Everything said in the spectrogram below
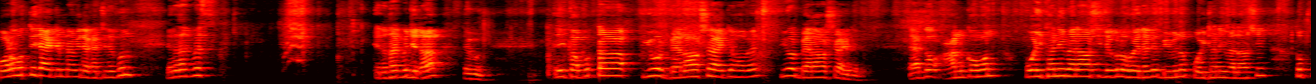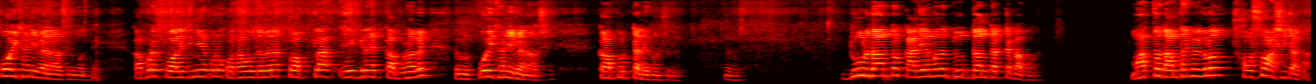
পরবর্তী যে আইটেমটা আমি দেখাচ্ছি, দেখুন, এটা থাকবে এটা থাকবে যেটা, দেখুন, এই কাপড়টা পিওর বেনারসের আইটেম হবে পিওর বেনারসের আইটেম একদম আনকমন পৈঠানি বেনারসি যেগুলো হয়ে থাকে, বিভিন্ন পৈঠানি বেনারসি। তো পৈঠানি বেনারসির মধ্যে। কাপড়ের কোয়ালিটি নিয়ে কোনো কথা বলতে হবে না টপ ক্লাস এ গ্রেড কাপড় হবে। দেখুন, পৈঠানি বেনারসি। কাপড়টা দেখুন শুধু। দুর্দান্ত কাজের মধ্যে দুর্দান্ত একটা কাপড়। মাত্র দাম থাকবে এগুলো ছশো আশি টাকা।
